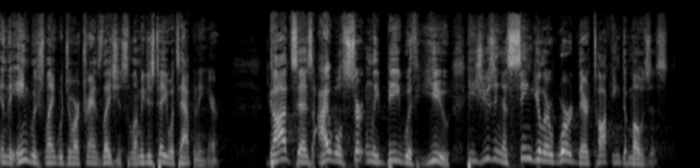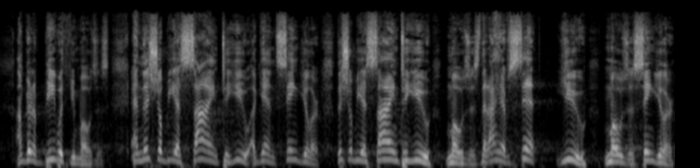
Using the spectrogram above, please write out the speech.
in the English language of our translation. So let me just tell you what's happening here. God says, I will certainly be with you. He's using a singular word there talking to Moses. I'm going to be with you, Moses. And this shall be a sign to you. Again, singular. This shall be a sign to you, Moses, that I have sent you, Moses, singular.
